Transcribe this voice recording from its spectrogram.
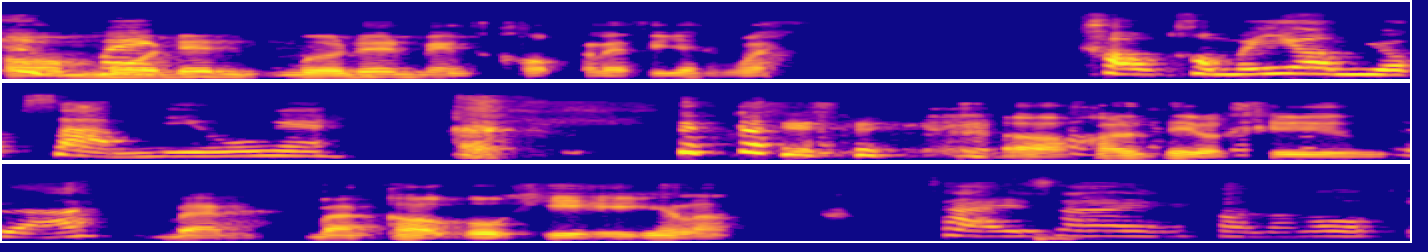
อ๋อไม่โมเดิร์นโมเดิร์นแบงคอกอะไรทุกอย่างวะเขาเขาไม่ยอมยกสามนิ้วไง อ๋อคอนเซปต์คือเหลือแบงบางกอกโอเคใช่เหรอ ใช่ใช่เขาต้องโอเค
